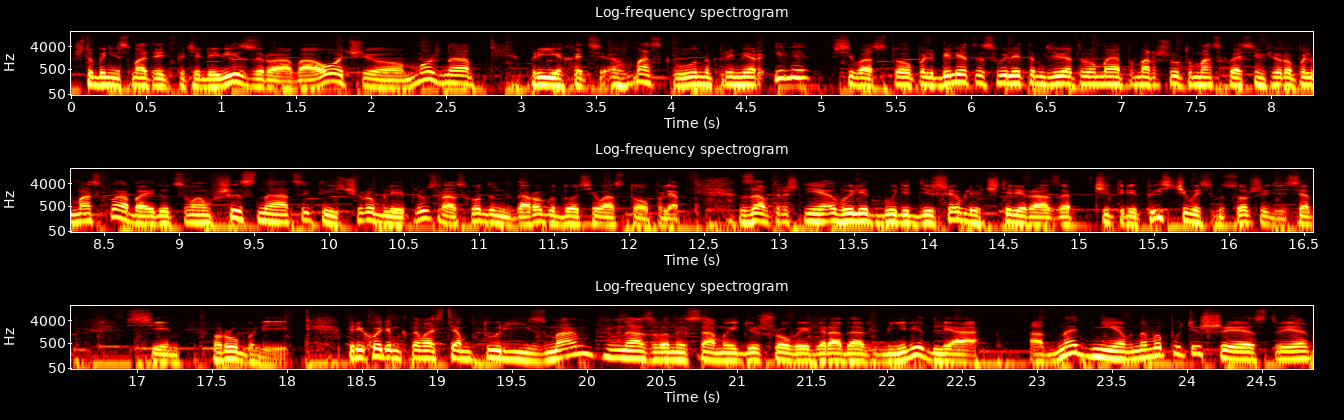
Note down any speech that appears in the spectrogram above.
Чтобы не смотреть по телевизору, а воочию, можно приехать в Москву, например, или в Севастополь. Билеты с вылетом 9 мая по маршруту Москва-Симферополь-Москва обойдутся вам в 16 тысяч рублей, плюс расходы на дорогу до Севастополя. Завтрашний вылет будет дешевле в 4 раза. 4867 рублей. Переходим к новостям туризма. Названы самые дешевые города в мире для однодневного путешествия.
